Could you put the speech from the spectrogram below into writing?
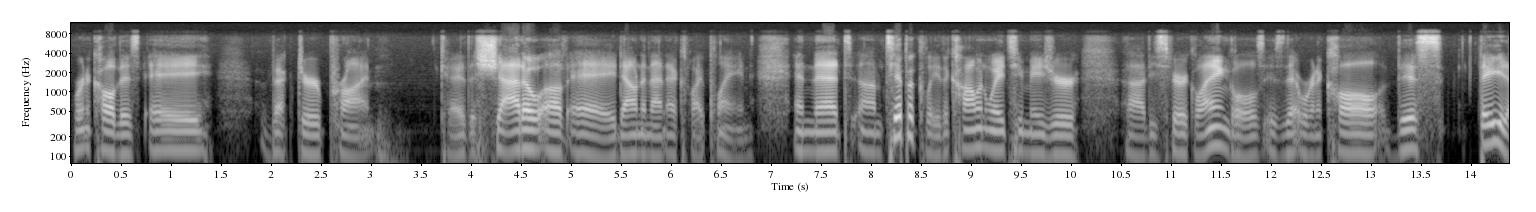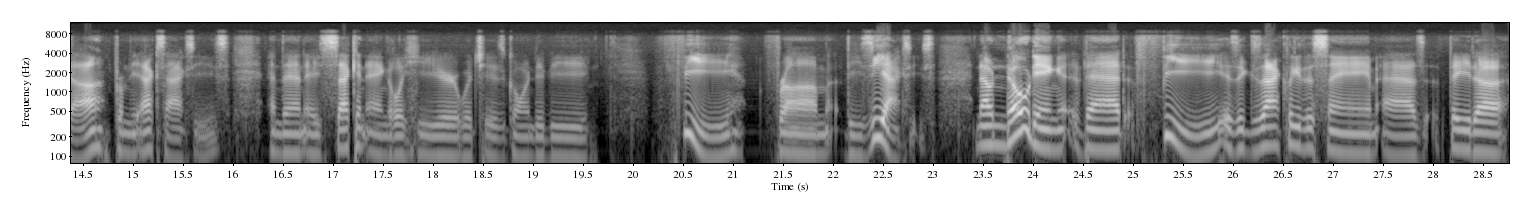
We're going to call this A vector prime. Okay, the shadow of A down in that xy plane. And that um, typically the common way to measure uh, these spherical angles is that we're going to call this theta from the x-axis, and then a second angle here, which is going to be phi from the z-axis. Now noting that phi is exactly the same as theta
